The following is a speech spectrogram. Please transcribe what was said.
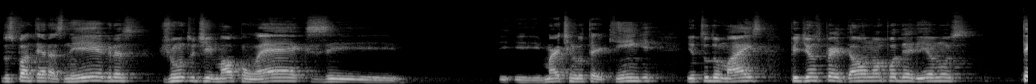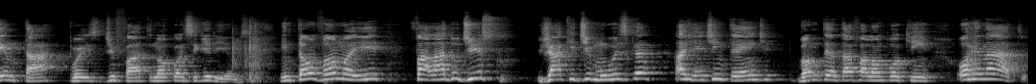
dos Panteras Negras, junto de Malcolm X e, e, e Martin Luther King e tudo mais. Pedimos perdão, não poderíamos tentar, pois de fato não conseguiríamos. Então vamos aí falar do disco, já que de música a gente entende, vamos tentar falar um pouquinho. Ô Renato,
